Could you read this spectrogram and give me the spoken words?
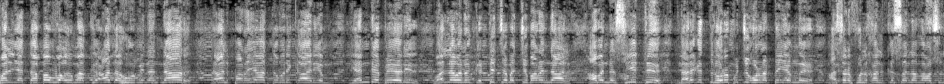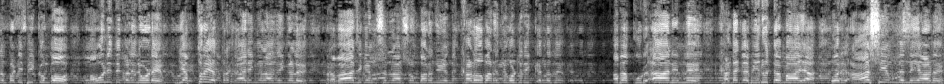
ഫല്യതബവ്വ മഖ്അദഹു മിനൻ നാർ ഞാൻ പറയാത്ത ഒരു കാര്യം എന്റെ പേരിൽ വല്ലവനും കെട്ടിച്ചമച്ച് പറഞ്ഞാൽ അവന്റെ സീറ്റ് നരകത്തിൽ ഉറപ്പിച്ചു കൊള്ളട്ടെ എന്ന് അഷ്റഫുൽ ഖൽക്ക് സല്ലല്ലാഹു അലൈഹി വസല്ലം പഠിപ്പിക്കുമ്പോൾ മൗലിദുകളിലൂടെ എത്ര എത്ര കാര്യങ്ങളാണ് നിങ്ങൾ പ്രവാചകൻ സല്ലല്ലാഹു അലൈഹി വസല്ലം പറഞ്ഞു എന്ന് കളവ് പറഞ്ഞുകൊണ്ടിരിക്കുന്നത്? അപ്പൊ ഖുർആാനിന് ഘടകവിരുദ്ധമായ ഒരു ആശയം തന്നെയാണ്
